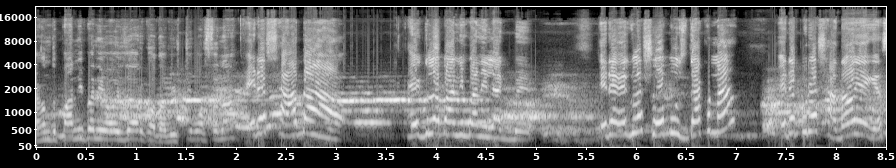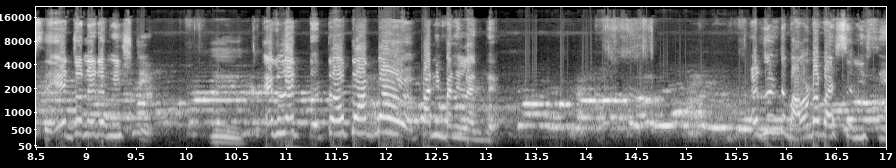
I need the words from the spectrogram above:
এখন তো পানি পানি হয়ে যাওয়ার কথা বৃষ্টি পড়ছে না? এটা সাদা। এগুলা পানি পানি লাগবে। এটা এগুলা সবুজ দেখো না এটা পুরো সাদা হয়ে গেছে এর জন্য এটা মিষ্টি। এগুলা টক বা পানি পানি লাগবে। এর জন্য তো ভালোটা পাইছে নিছি।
